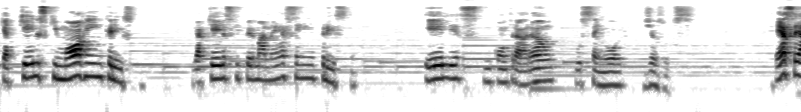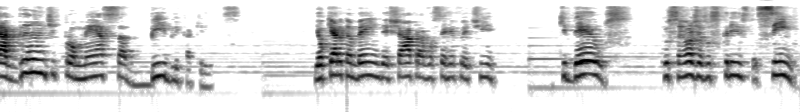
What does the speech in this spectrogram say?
que aqueles que morrem em Cristo e aqueles que permanecem em Cristo, eles encontrarão o Senhor Jesus. Essa é a grande promessa bíblica, queridos. E eu quero também deixar para você refletir que Deus, que o Senhor Jesus Cristo, sim,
